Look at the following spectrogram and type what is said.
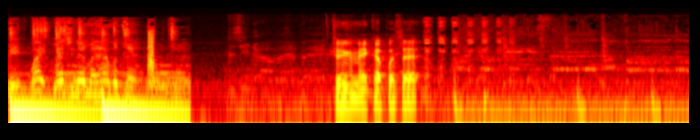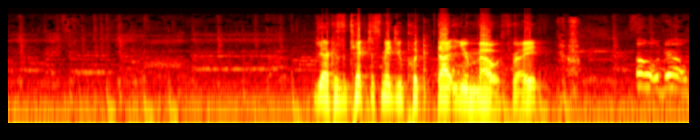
Big white mansion in my habitat. Doing her makeup with it. Yeah, because the tic just made you put that in your mouth, right? Oh no.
